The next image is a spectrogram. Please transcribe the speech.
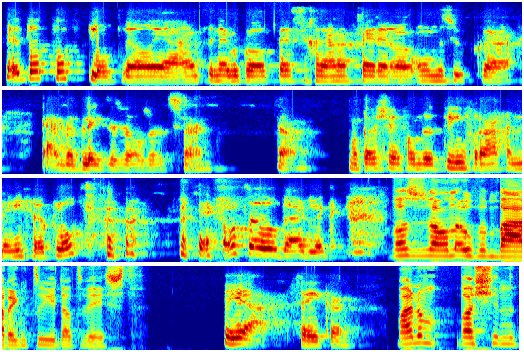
dat, dat klopt wel, ja. En toen heb ik wel testen gedaan en verdere onderzoeken. Ja, en dat bleek dus wel zo te zijn. Ja. Want als je van de tien vragen negen klopt, dat was heel duidelijk. Was het wel een openbaring toen je dat wist? Ja, zeker. Maar dan was je,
